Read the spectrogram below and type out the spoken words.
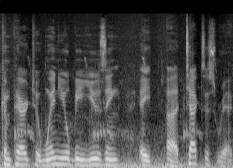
compared to when you'll be using a uh, Texas rig.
